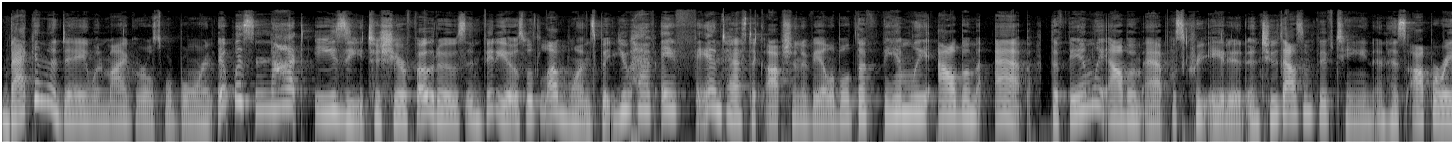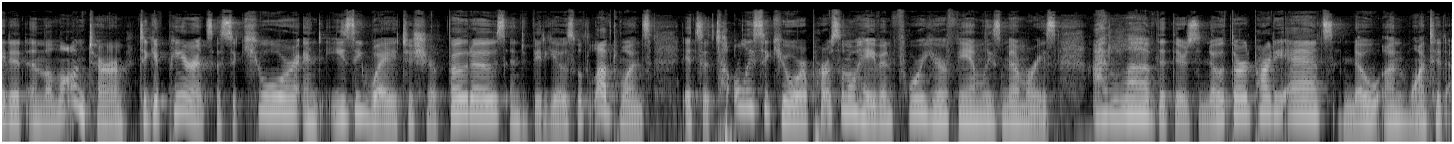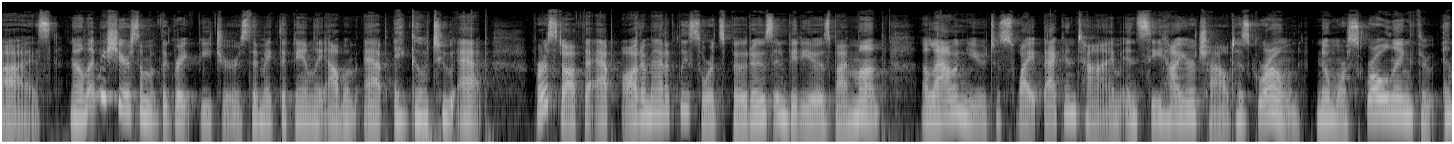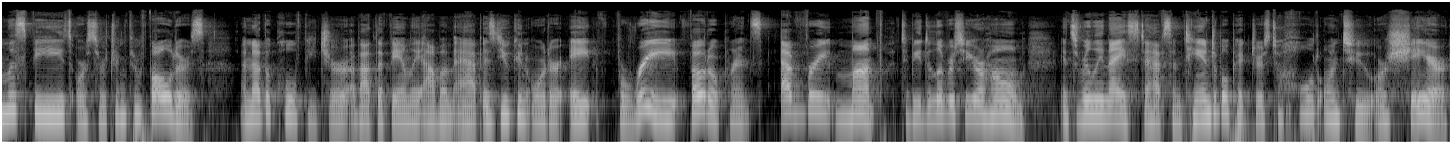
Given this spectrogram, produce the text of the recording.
Back in the day when my girls were born, it was not easy to share photos and videos with loved ones, but you have a fantastic option available the Family Album app. The Family Album app was created in 2015 and has operated in the long term to give parents a secure and easy way to share photos and videos with loved ones. It's a totally secure personal haven for your family's memories. I love that there's no third party ads, no unwanted eyes. Now, let me share some of the great features that make the Family Album app a go to app. First off, the app automatically sorts photos and videos by month, allowing you to swipe back in time and see how your child has grown. No more scrolling through endless feeds or searching through folders. Another cool feature about the Family Album app is you can order eight free photo prints every month to be delivered to your home. It's really nice to have some tangible pictures to hold onto or share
